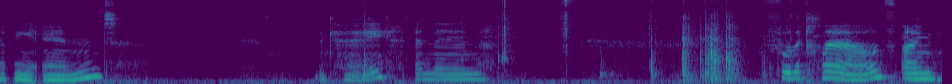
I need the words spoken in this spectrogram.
at the end. Okay, and then for the clouds, I'm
